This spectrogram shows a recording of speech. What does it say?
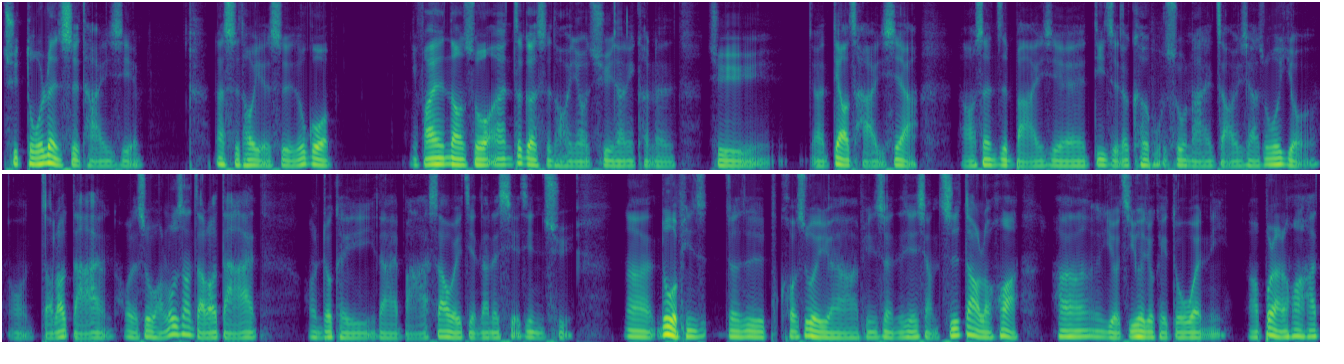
去多认识它一些。那石头也是，如果你发现到说，嗯，这个石头很有趣，那你可能去呃调查一下，然后甚至把一些地质的科普书拿来找一下，如果有哦找到答案，或者是网络上找到答案，哦，你都可以来把它稍微简单的写进去。那如果平时就是口试委员啊、评审这些想知道的话，他有机会就可以多问你啊，不然的话，他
